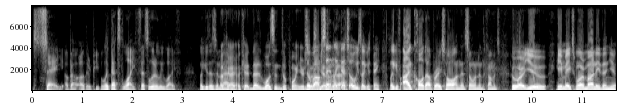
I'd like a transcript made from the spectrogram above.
say about other people. Like that's life. That's literally life. Like it doesn't matter. Okay, okay, that wasn't the point you're No, but I'm get saying like that. that's always like a thing. Like if I called out Bryce Hall and then someone in the comments, "Who are you? He makes more money than you."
